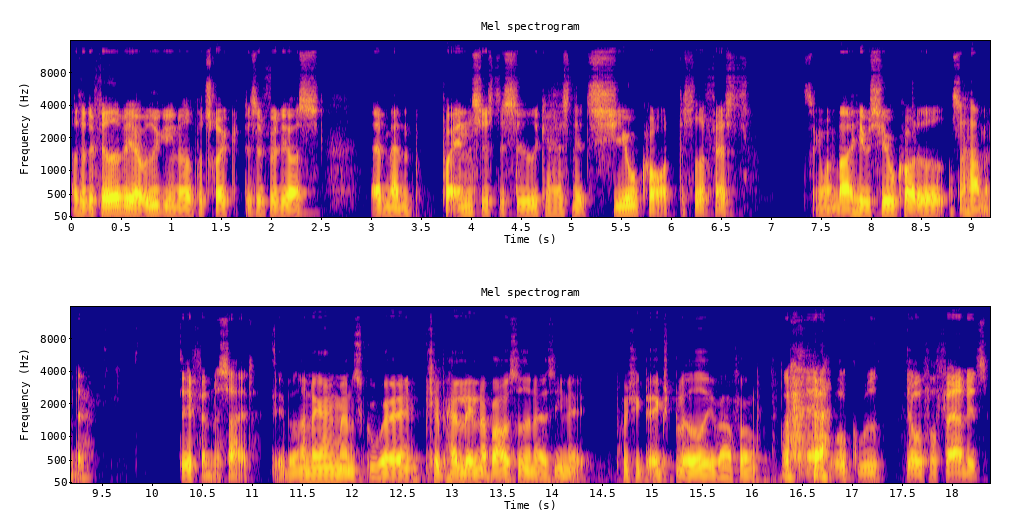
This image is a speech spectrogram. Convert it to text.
Altså det fede ved at udgive noget på tryk, det er selvfølgelig også, at man på anden sidste side kan have sådan et shivkort, der sidder fast. Så kan man bare hive shivkortet ud, og så har man det. Det er fandme sejt. Det er bedre end dengang, man skulle øh, klippe halvdelen af bagsiden af sine Projekt X-blade i hvert fald. Ja, åh oh, gud. Det var forfærdeligt.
